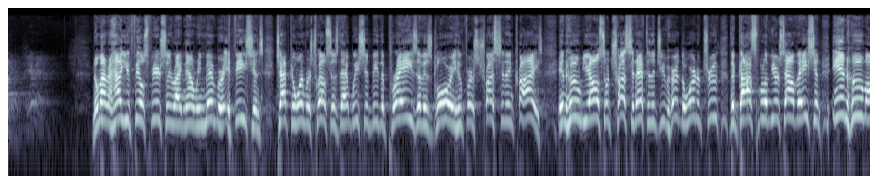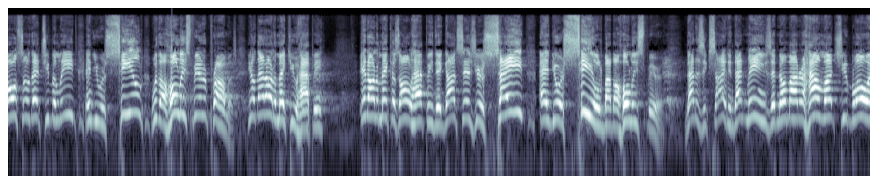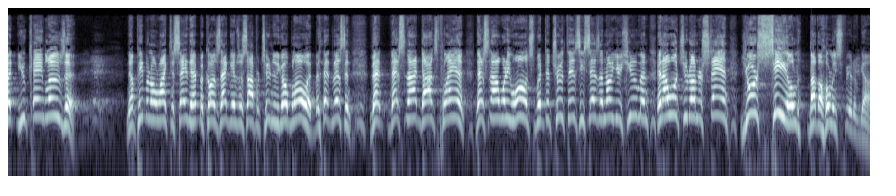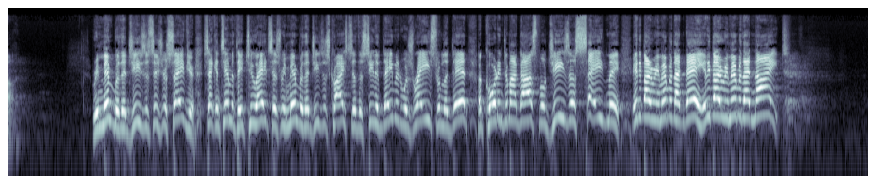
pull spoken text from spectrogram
No matter how you feel spiritually right now, remember Ephesians chapter 1 verse 12 says that we should be the praise of his glory who first trusted in Christ, in whom ye also trusted after that you've heard the word of truth, the gospel of your salvation, in whom also that you believed and you were sealed with the Holy Spirit of promise. You know, that ought to make you happy. It ought to make us all happy that God says you're saved and you're sealed by the Holy Spirit. That is exciting. That means that no matter how much you blow it, you can't lose it. Now, people don't like to say that because that gives us opportunity to go blow it. But listen, that, that's not God's plan. That's not what He wants. But the truth is, He says, I know you're human, and I want you to understand you're sealed by the Holy Spirit of God. Remember that Jesus is your Savior. 2 Timothy 2 8 says, Remember that Jesus Christ of the seed of David was raised from the dead according to my gospel. Jesus saved me. Anybody remember that day? Anybody remember that night?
